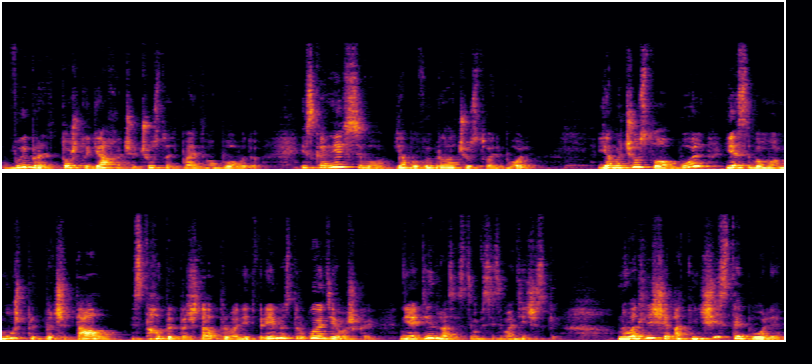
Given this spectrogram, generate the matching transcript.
выбрать то, что я хочу чувствовать по этому поводу. И, скорее всего, я бы выбрала чувствовать боль. Я бы чувствовала боль, если бы мой муж предпочитал и стал предпочитал проводить время с другой девушкой. Не один раз, а систематически. Но в отличие от нечистой боли,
